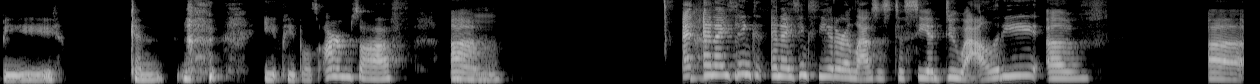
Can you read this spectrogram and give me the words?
be can eat people's arms off. Um, and, and I think and I think theater allows us to see a duality of uh,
